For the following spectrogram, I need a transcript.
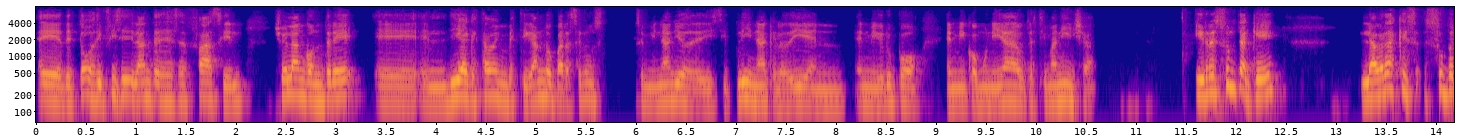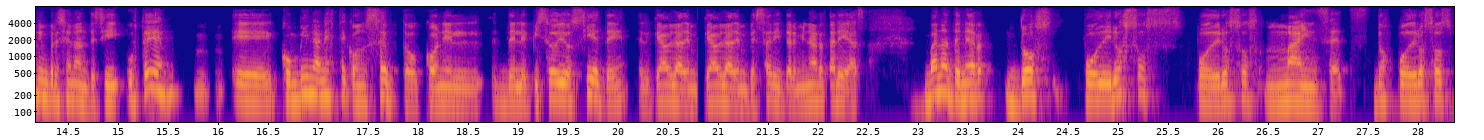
eh, de todo es difícil antes de ser fácil, yo la encontré eh, el día que estaba investigando para hacer un seminario de disciplina, que lo di en, en mi grupo, en mi comunidad de Autoestima Ninja. Y resulta que la verdad es que es súper impresionante. Si ustedes eh, combinan este concepto con el del episodio 7, el que habla, de, que habla de empezar y terminar tareas, van a tener dos poderosos, poderosos mindsets, dos poderosos,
